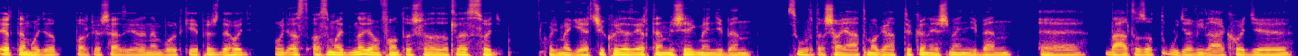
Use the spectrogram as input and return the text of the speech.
értem, hogy a Farkasházi erre nem volt képes, de hogy, hogy az, az majd nagyon fontos feladat lesz, hogy, hogy megértsük, hogy az értelmiség mennyiben szúrta saját magát tökön, és mennyiben e, változott úgy a világ, hogy e,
